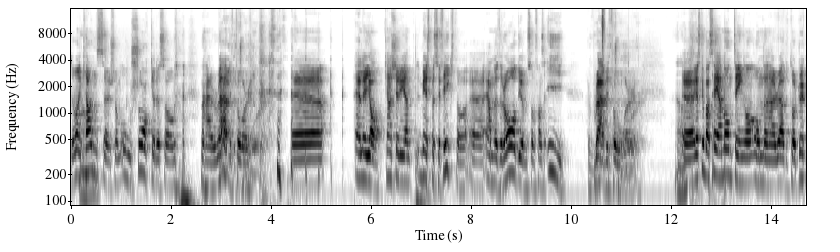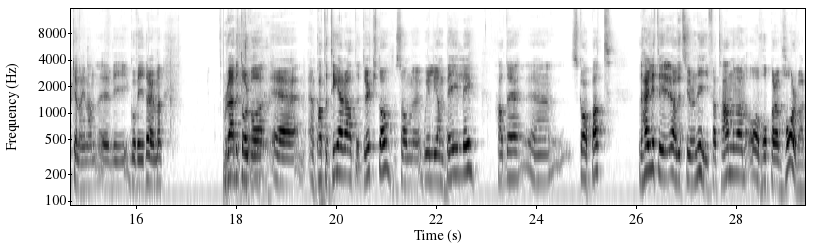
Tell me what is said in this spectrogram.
Det var en Mm. cancer som orsakades av den här Raditor. eh, eller ja, kanske rent mer specifikt då. Eh, ämnet radium som fanns i Raditor. Ja. Eh, jag ska bara säga någonting om, om den här Raditor-drycken innan eh, vi går vidare. Men Raditor var eh, en patenterad dryck då. Som William Bailey hade skapat. Det här är lite ödets ironi för att han var en avhoppare av Harvard.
